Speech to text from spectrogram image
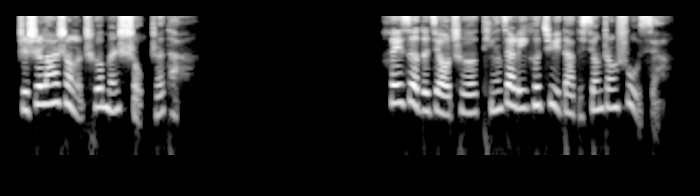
只是拉上了车门，守着他。黑色的轿车停在了一棵巨大的香樟树下。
